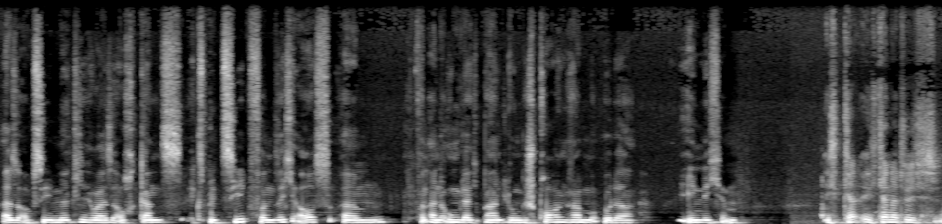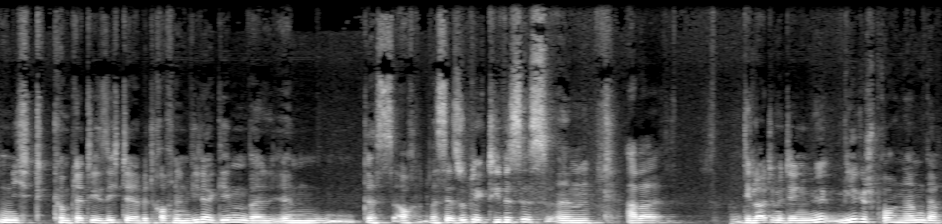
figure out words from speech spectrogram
Also ob sie möglicherweise auch ganz explizit von sich aus ähm, von einer Ungleichbehandlung gesprochen haben oder ähnlichem? Ich kann, ich kann natürlich nicht komplett die Sicht der Betroffenen wiedergeben, weil ähm, das auch was sehr Subjektives ist. Ähm, aber die Leute, mit denen wir, wir gesprochen haben, da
